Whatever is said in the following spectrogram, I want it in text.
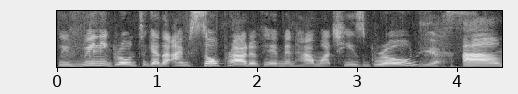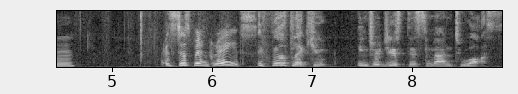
We've really grown together. I'm so proud of him and how much he's grown. Yes. Um, it's just been great. It feels like you introduced this man to us.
